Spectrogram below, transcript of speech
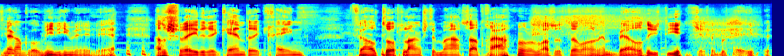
daar nam- kom je niet mee weg. Als Frederik Hendrik geen veldtocht langs de Maas had gehouden, was het gewoon een Belgisch diertje gebleven.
